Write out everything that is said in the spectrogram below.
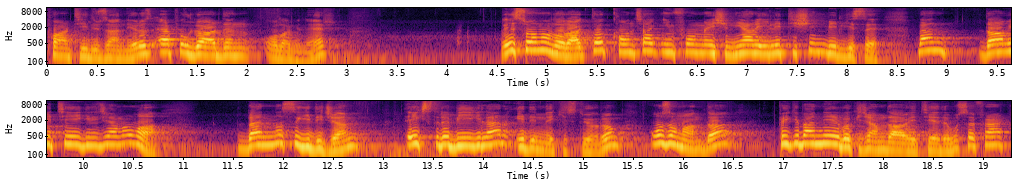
partiyi düzenliyoruz? Apple Garden olabilir. Ve son olarak da contact information yani iletişim bilgisi. Ben davetiyeye gideceğim ama ben nasıl gideceğim? Ekstra bilgiler edinmek istiyorum. O zaman da peki ben neye bakacağım davetiyede bu sefer?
